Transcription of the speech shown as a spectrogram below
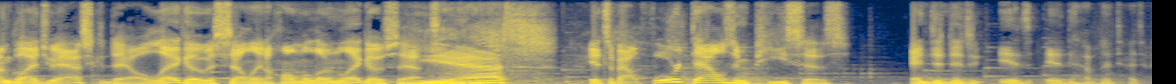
I'm glad you asked, Dale. Lego is selling a Home Alone Lego set. Yes. It's about 4,000 pieces. And it is. It, it,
